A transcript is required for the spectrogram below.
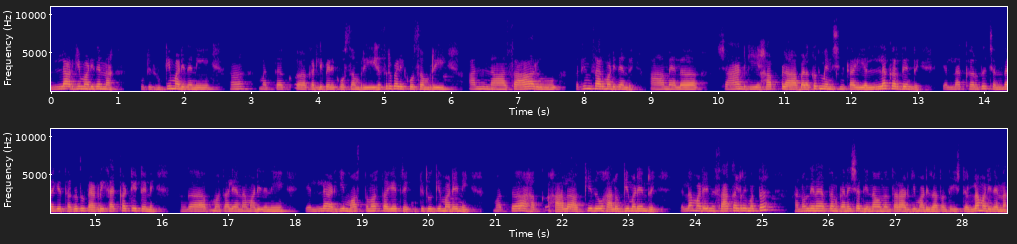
ಎಲ್ಲ ಅಡುಗೆ ಮಾಡಿದ್ದೇನೆ ಹುಟ್ಟಿದ ಹುಗ್ಗಿ ಮಾಡಿದ್ದೀನಿ ಹಾಂ, ಮತ್ತು ಕಡಲೆಬೇಳೆ ಕೋಸಂಬರಿ, ಹೆಸರುಬೇಳೆ ಕೋಸಂಬರಿ, ಅನ್ನ, ಸಾರು, ಕಠಿಣ ಸಾರು ಮಾಡಿದ್ದೇನೆ ರೀ ಆಮೇಲೆ ಶಾಂಡ್ಗಿ ಹಪ್ಪಳ ಬೆಳಕದ ಮೆಣಸಿನ್ಕಾಯಿ ಎಲ್ಲ ಕರ್ದೇನೆ ರೀ ಎಲ್ಲ ಕರೆದು ಚೆಂದಾಗಿ ತೆಗೆದು ಬ್ಯಾಗ್ಡಿಗೆ ಹಾಕಿ ಕಟ್ಟಿಟ್ಟೇನೆ. ಹಂಗೆ ಮಸಾಲೆ ಅನ್ನ ಮಾಡಿದ್ದೀನಿ ಎಲ್ಲ ಅಡುಗೆ ಮಸ್ತ್ ಮಸ್ತ್ ಆಗೈತೆ ರೀ ಕುಟ್ಟಿದ ಹುಗ್ಗಿ ಮಾಡೇನಿ. ಮತ್ತು ಹಕ್, ಹಾಲು ಅಕ್ಕಿದು ಹಾಲು ಹುಗ್ಗಿ ಮಾಡೇನಿ ರೀ ಎಲ್ಲ ಮಾಡೇನಿ. ಸಾಕಲ್ರಿ ಮತ್ತು? ಹನ್ನೊಂದು ದಿನ ಇರ್ತಾನೆ ಗಣೇಶ, ದಿನ ಒಂದೊಂದು ಥರ ಅಡುಗೆ ಮಾಡಿರಾತಂತ. ಇಷ್ಟೆಲ್ಲ ಮಾಡಿದೆ ನಾ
